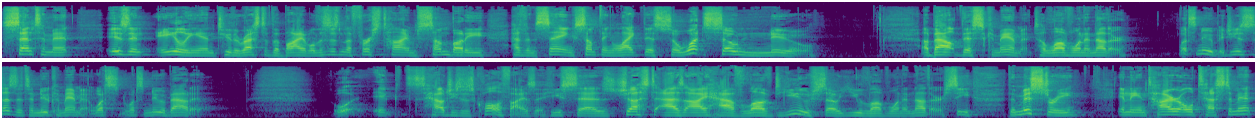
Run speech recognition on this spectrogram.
sentiment isn't alien to the rest of the Bible. This isn't the first time somebody has been saying something like this. So, what's so new about this commandment to love one another? What's new? Jesus says it's a new commandment. What's, what's new about it? Well, it's how Jesus qualifies it. He says, Just as I have loved you, so you love one another. See, the mystery in the entire Old Testament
